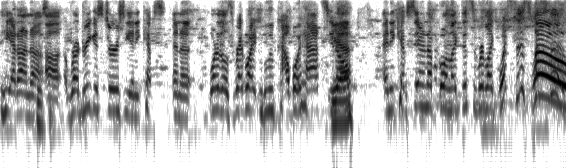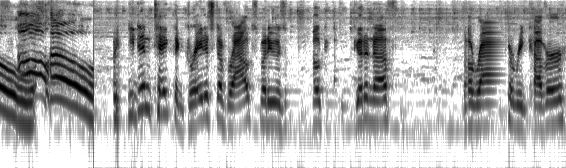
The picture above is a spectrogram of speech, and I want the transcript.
he had on a, a Rodriguez jersey, and he kept in a one of those red, white, and blue cowboy hats, you Yeah. know. And he kept standing up, going like this, and we're like, "What's this? What's Oh, this?" Oh, oh, He didn't take the greatest of routes, but he was good enough a route to recover.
